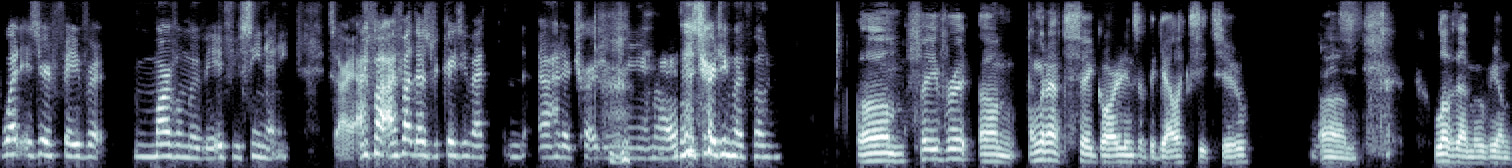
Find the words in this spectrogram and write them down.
what is your favorite Marvel movie, if you've seen any? Sorry, I thought I thought that was crazy that I had a charger name right. Charging my phone. Um, favorite. Um, I'm gonna have to say Guardians of the Galaxy 2. Um, love that movie. Um,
